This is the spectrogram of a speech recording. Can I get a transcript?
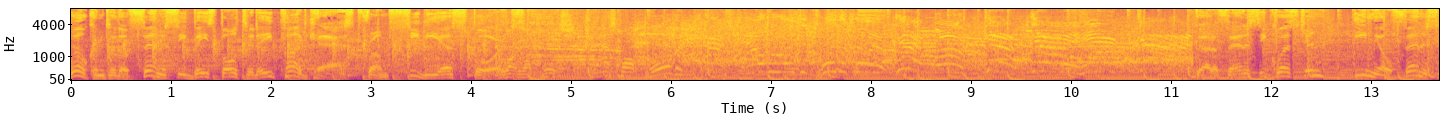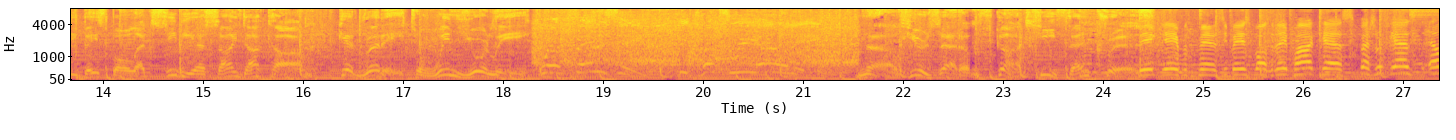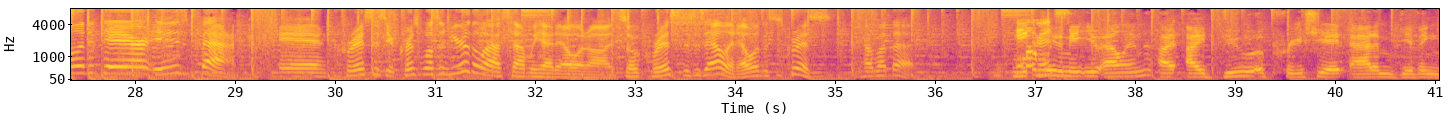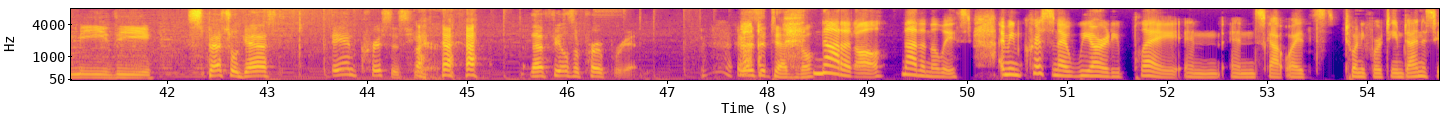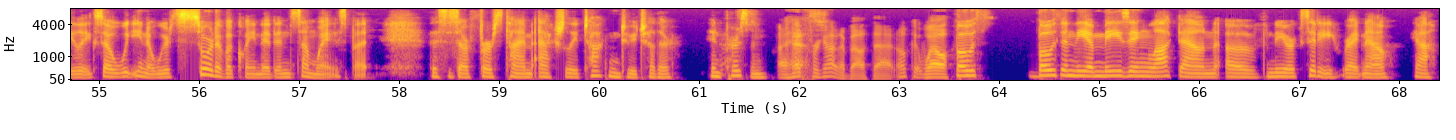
Welcome to the Fantasy Baseball Today podcast from CBS Sports. 1 1 pitch. Fastball pulled and fast. Alvarez and toward the corner. Get out, Bob. Get out. Get out of here. Get out. Got a fantasy question? Email fantasybaseball at cbsi.com. Get ready to win your league. Where fantasy becomes reality. Now, here's Adam, Scott, Heath, and Chris. Big day for the Fantasy Baseball Today podcast. Special guest Ellen Adair is back. And Chris is here. Chris wasn't here the last time we had Ellen on. So, Chris, this is Ellen. Ellen, this is Chris. How about that? Hey, Lovely Chris. to meet you, Ellen. I, I do appreciate Adam giving me the special guest, and Chris is here. that feels appropriate. It was intentional. Not at all. Not in the least. I mean, Chris and I, we already play in in Scott White's 24 team dynasty league, so we, you know, we're sort of acquainted in some ways. But this is our first time actually talking to each other in person, I had Yes. forgotten about that. Okay, well, both both in the amazing lockdown of New York City right now. Yeah,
